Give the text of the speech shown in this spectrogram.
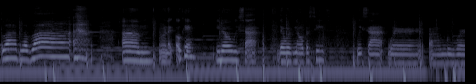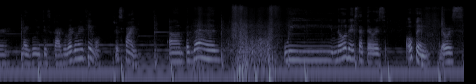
Blah, blah, blah. um, and we're like, okay. You know, we sat, there was no open seats. We sat where um, we were, like we just got the regular table, just fine. Um, but then we noticed that there was open. There was,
